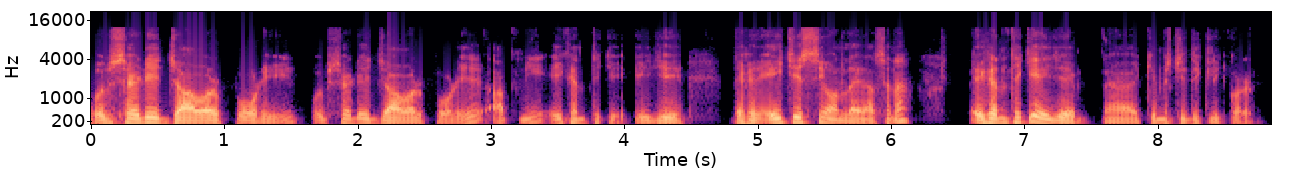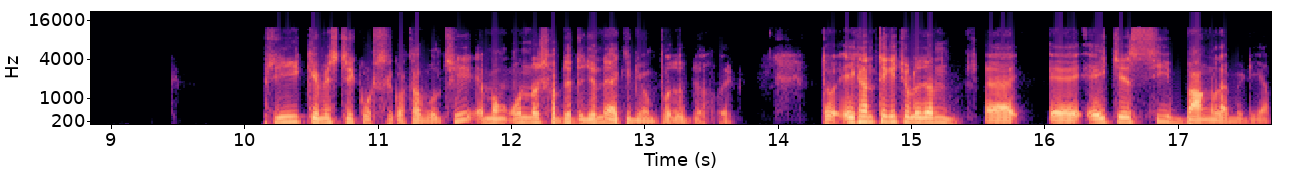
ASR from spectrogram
ওয়েবসাইটে যাওয়ার পরে ওয়েবসাইটে যাওয়ার পরে আপনি এখান থেকে, এই যে দেখেন এইচএসসি অনলাইন আছে না? এখান থেকে এই যে কেমিস্ট্রিতে ক্লিক করেন। ফ্রি কেমিস্ট্রি কোর্সের কথা বলছি এবং অন্য সাবজেক্টের জন্য একই নিয়ম প্রযোজ্য হবে। তো এখান থেকে চলে যান এইচএসসি বাংলা মিডিয়াম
